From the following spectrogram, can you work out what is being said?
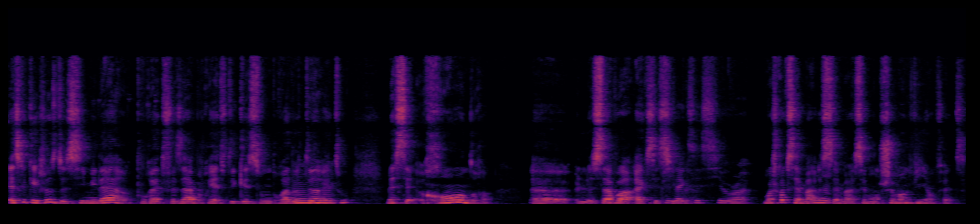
Est-ce que quelque chose de similaire pourrait être faisable? Après, il y a toutes les questions de droit d'auteur Mhm. et tout, mais c'est rendre euh, le savoir accessible. accessible, ouais. Moi, je crois que c'est, ma, Mm. c'est, ma, c'est mon chemin de vie, en fait.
